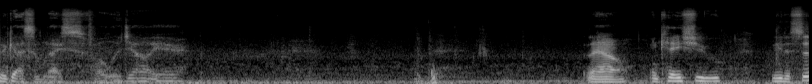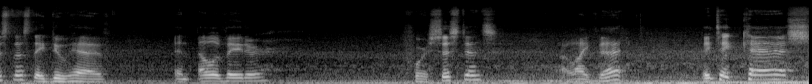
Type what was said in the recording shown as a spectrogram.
We got some nice foliage out here. Now, in case you need assistance, they do have an elevator for assistance. I like that. They take cash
